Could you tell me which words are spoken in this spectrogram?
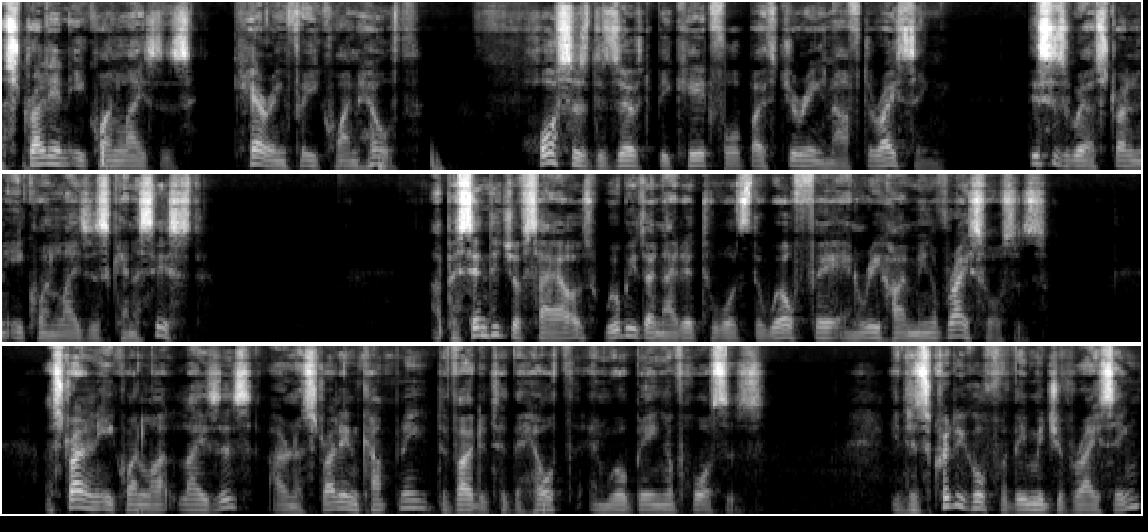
Australian Equine Lasers, caring for equine health. Horses deserve to be cared for both during and after racing. This is where Australian Equine Lasers can assist. A percentage of sales will be donated towards the welfare and rehoming of racehorses. Australian Equine Lasers are an Australian company devoted to the health and well-being of horses. It is critical for the image of racing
